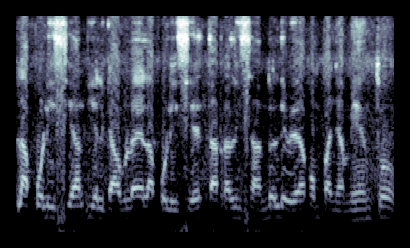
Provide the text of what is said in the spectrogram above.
La policía y el gaula de la policía están realizando el debido acompañamiento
